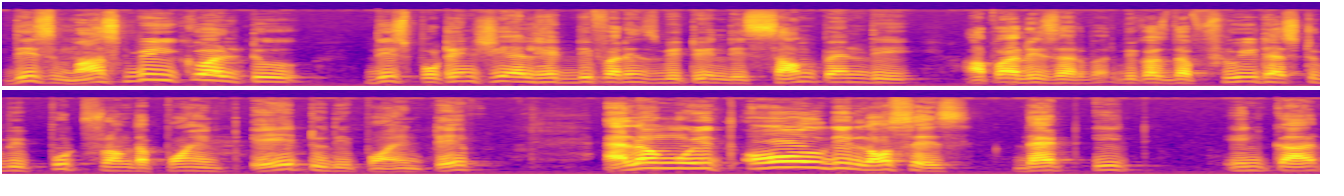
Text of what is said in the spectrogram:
This must be equal to this potential head difference between the sump and the upper reservoir because the fluid has to be put from the point A to the point F along with all the losses that it incurs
